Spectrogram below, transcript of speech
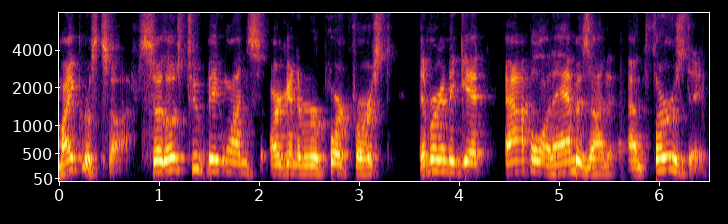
Microsoft. So those two big ones are going to report first. Then we're going to get Apple and Amazon on Thursday.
